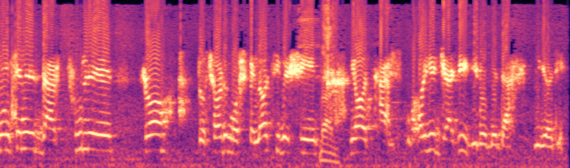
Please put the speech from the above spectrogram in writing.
ممکنه در طول راه دچار مشکلاتی بشیم بله. یا تجربه های جدیدی رو به دست بیاریم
